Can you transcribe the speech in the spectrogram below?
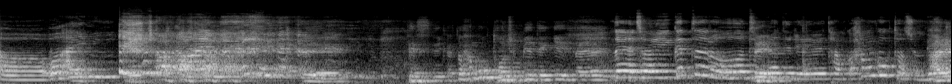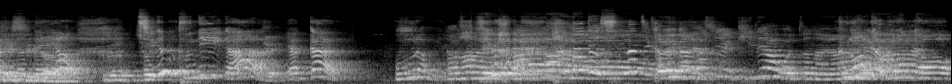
어, 원 아이니. 네. 네. 됐으니까 또 한 곡 더 준비된 게 있나요? 네, 저희 끝으로 네. 들려드릴 다음 곡 한 곡 더 준비했는데요. 지금 분위기가 네. 약간 우울합니다. 아, 아, 하나도 신나지가 저희가 사실 기대하고 왔잖아요. 그럼요, 네. 그럼요.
